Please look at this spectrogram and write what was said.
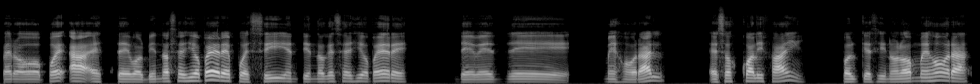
Pero pues, ah, este, volviendo a Sergio Pérez, pues sí, entiendo que Sergio Pérez debe de mejorar esos qualifying. Porque si no los mejora,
